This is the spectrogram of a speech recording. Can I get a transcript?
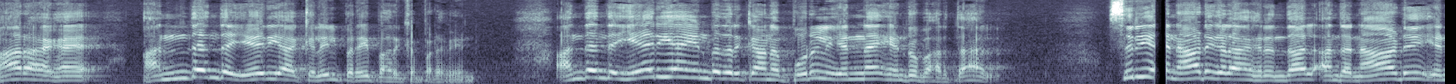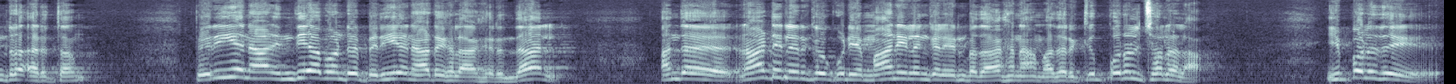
மாறாக அந்தந்த ஏரியாக்களில் பிறை பார்க்கப்பட வேண்டும். அந்தந்த ஏரியா என்பதற்கான பொருள் என்ன என்று பார்த்தால் சிறிய நாடுகளாக இருந்தால் அந்த நாடு என்று அர்த்தம். பெரிய நாடு இந்தியா போன்ற பெரிய நாடுகளாக இருந்தால் அந்த நாட்டில் இருக்கக்கூடிய மாநிலங்கள் என்பதாக நாம் அதற்கு பொருள் சொல்லலாம். இப்பொழுது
